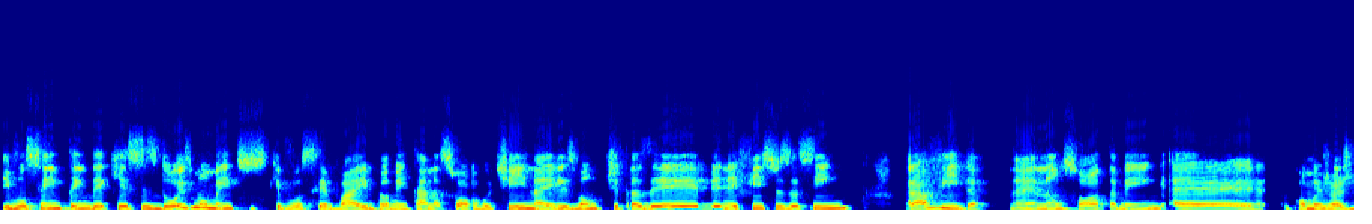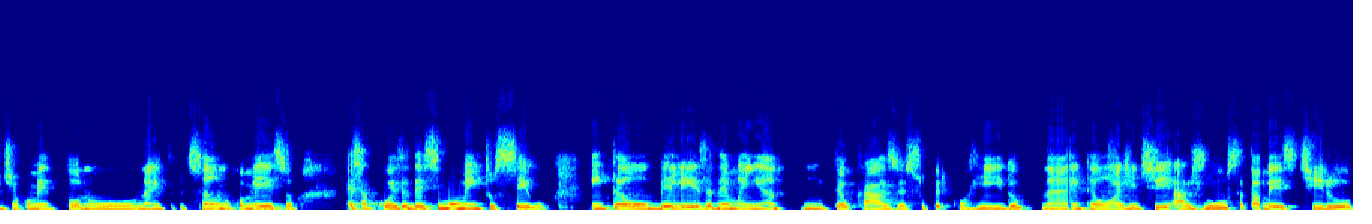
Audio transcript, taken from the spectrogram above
E você entender que esses dois momentos que você vai implementar na sua rotina, eles vão te trazer benefícios assim para a vida né? Não só também, é, como já, a gente já comentou no, na introdução, no começo, essa coisa desse momento seu. Então, beleza, de manhã, no teu caso, é super corrido, né? Então, a gente ajusta, talvez tiro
